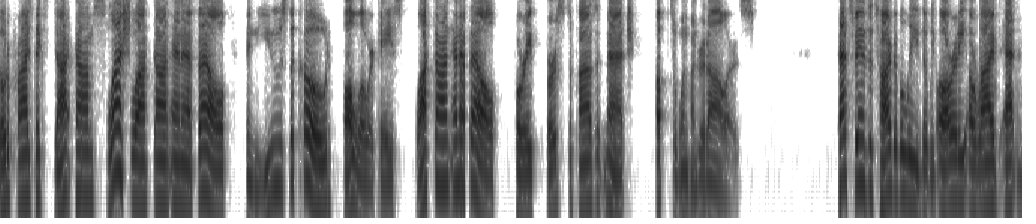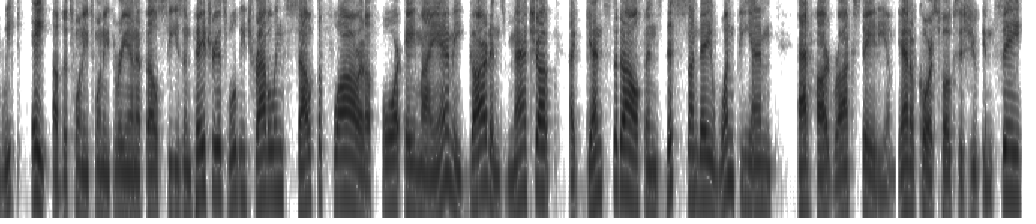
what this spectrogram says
Go to prizepicks.com slash locked on NFL and use the code, all lowercase, locked on NFL for a first deposit match up to $100. Pats fans, it's hard to believe that we've already arrived at week eight of the 2023 NFL season. Patriots will be traveling south of Florida for a Miami Gardens matchup against the Dolphins this Sunday, 1 p.m at Hard Rock Stadium. And of course, folks, as you can see,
